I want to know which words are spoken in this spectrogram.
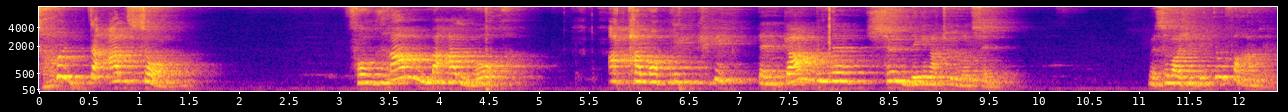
trodde altså for ramme alvor at han var blitt kvitt den gamle, syndige naturen sin. Men så var det ikke blitt noen forandring.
